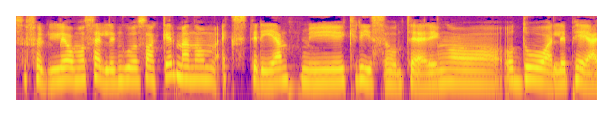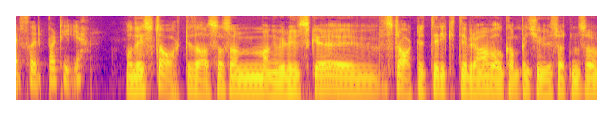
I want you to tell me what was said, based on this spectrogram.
selvfølgelig om å selge inn gode saker, men om ekstremt mye krisehåndtering og, og dårlig PR for partiet. Og det startet altså, som mange vil huske, eh, startet riktig bra. Valgkampen 2017 så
